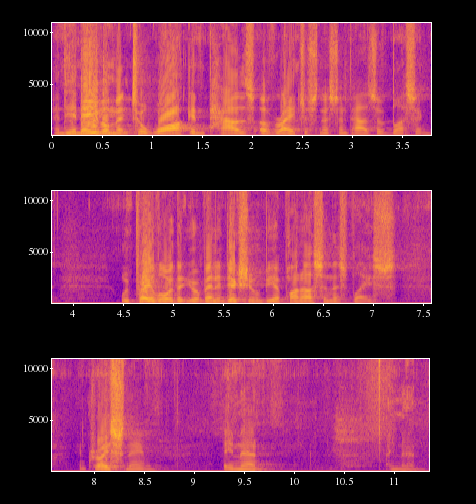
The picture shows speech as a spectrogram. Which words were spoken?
and the enablement to walk in paths of righteousness and paths of blessing. We pray, Lord, that your benediction will be upon us in this place. In Christ's name, amen. Amen.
